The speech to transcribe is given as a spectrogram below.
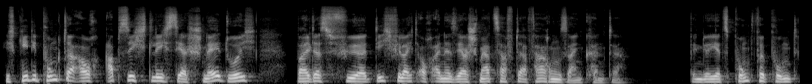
Ich gehe die Punkte auch absichtlich sehr schnell durch, weil das für dich vielleicht auch eine sehr schmerzhafte Erfahrung sein könnte. Wenn wir jetzt Punkt für Punkt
